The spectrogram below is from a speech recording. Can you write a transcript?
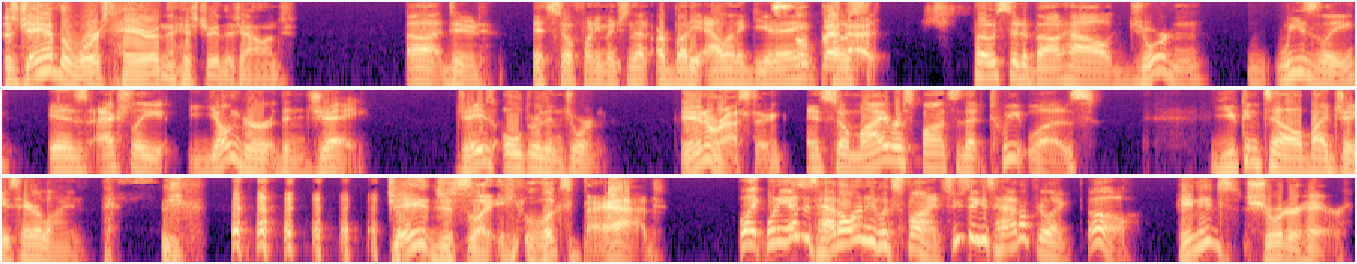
does Jay have the worst hair in the history of the challenge? Uh, dude, it's so funny you mention that. Our buddy Alan Aguirre So posted, posted about how Jordan Wiseley is actually younger than Jay. Jay's older than Jordan. Interesting. And so my response to that tweet was, you can tell by Jay's hairline. Jay just like he looks bad. like when he has his hat on, he looks fine. So you take his hat off, you're like, oh, He needs shorter hair.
